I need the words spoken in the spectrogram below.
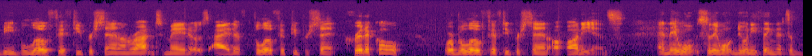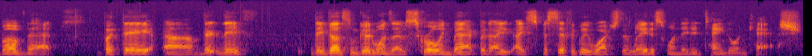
be below fifty percent on Rotten Tomatoes, either below fifty percent critical or below fifty percent audience, and they won't so they won't do anything that's above that. But they um, they've they've done some good ones. I was scrolling back, but I, I specifically watched the latest one. They did Tango and Cash,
